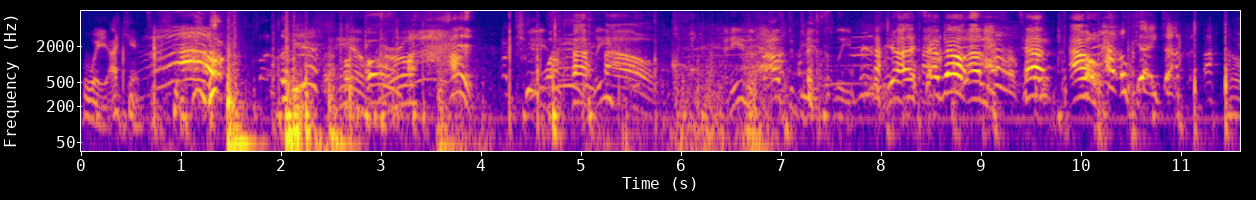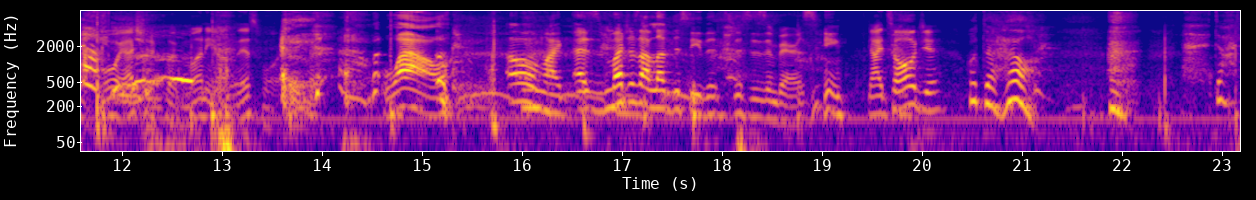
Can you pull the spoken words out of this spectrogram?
Wait, I can't do shit. Damn, girl. Oh, shit! Wow. And he's about to be asleep. Yeah, tap out, Alex. Tap out. Okay, tap. Oh boy, I should have put money on this one. Wow. Oh my. As much as I love to see this, this is embarrassing. I told you. What the hell? Dot.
